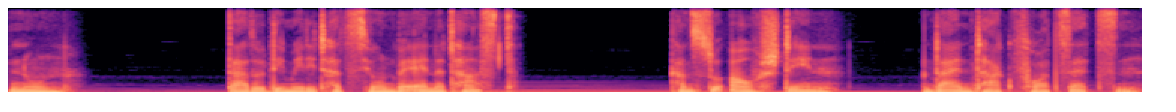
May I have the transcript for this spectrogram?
Nun, da du die Meditation beendet hast, kannst du aufstehen und deinen Tag fortsetzen,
